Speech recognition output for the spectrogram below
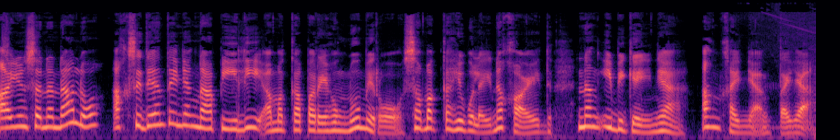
Ayon sa nanalo, aksidente niyang napili ang magkaparehong numero sa magkahiwalay na card nang ibigay niya ang kanyang taya.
